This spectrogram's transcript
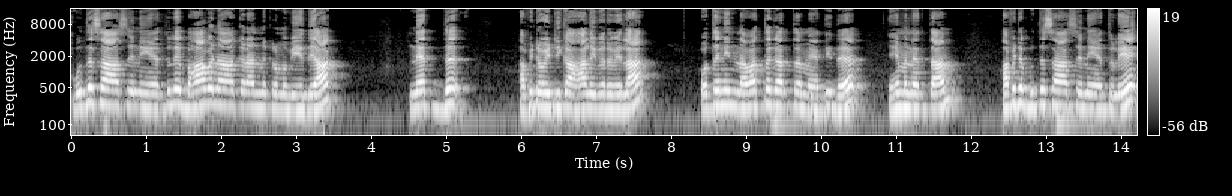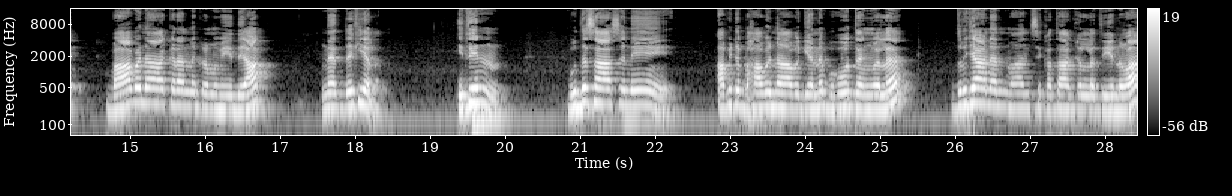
බුද්ධ ශාසනය ඇතුලේ භාවනා කරන්න ක්‍රමවේදයක් නැද්ද? අපිට ওই ටික අහලා ඉවර වෙලා ඔතනින් නවත්ත ගත්තම ඇතිද? එහෙම නැත්නම් අපිට බුද්ධ ශාසනය ඇතුලේ භාවනා කරන්න ක්‍රමවේදයක් නැද්ද කියලා. ඉතින් බුද්ධ ශාසනයේ අපිට භාවනාව ගැන බොහෝ තැන්වල බුදුරජාණන් වහන්සේ කතා කරලා තියෙනවා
